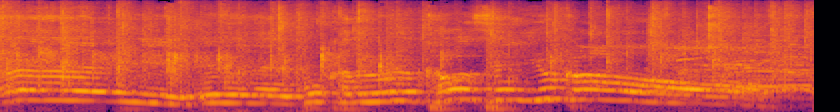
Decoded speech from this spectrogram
えー、えー、ボーカル川瀬優子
